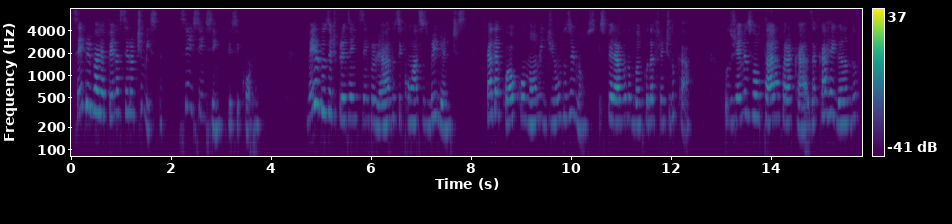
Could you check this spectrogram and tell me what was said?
Sempre vale a pena ser otimista. Sim, sim, sim, disse Connor. Meia dúzia de presentes embrulhados e com laços brilhantes, cada qual com o nome de um dos irmãos, esperava no banco da frente do carro. Os gêmeos voltaram para casa carregando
